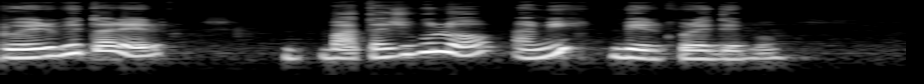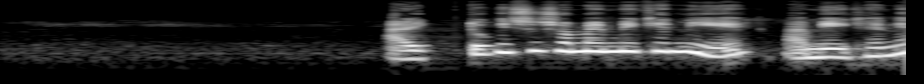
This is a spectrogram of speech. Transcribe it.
ডোয়ের ভেতরের বাতাসগুলো আমি বের করে দেবো। আর একটু কিছু সময় মেখে নিয়ে আমি এখানে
